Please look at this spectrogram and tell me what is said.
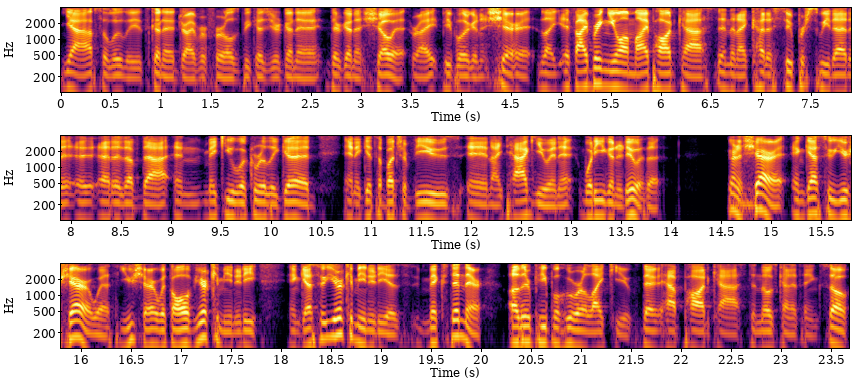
Yeah, absolutely. It's going to drive referrals because you're going to they're going to show it, right? People are going to share it. Like if I bring you on my podcast and then I cut a super sweet edit edit of that and make you look really good and it gets a bunch of views and I tag you in it, what are you going to do with it? You're going to share it. And guess who you share it with? You share it with all of your community. And guess who your community is mixed in there? Other people who are like you that have podcasts and those kind of things. So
